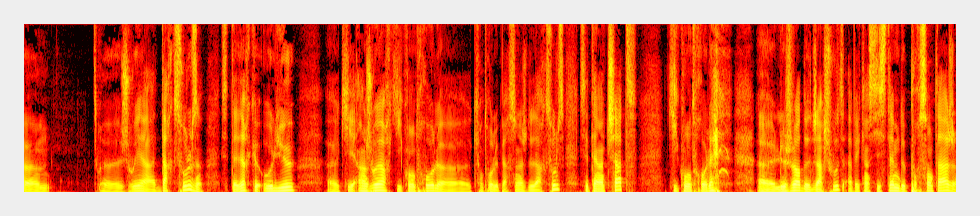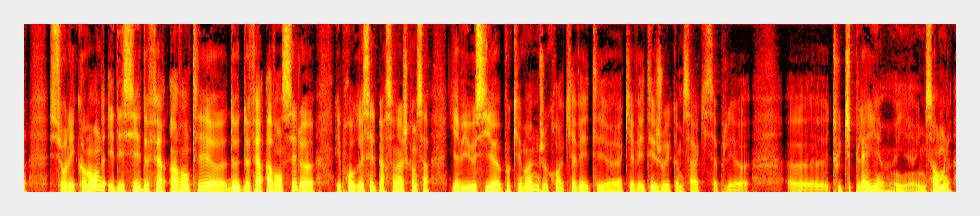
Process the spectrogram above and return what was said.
jouer à Dark Souls, c'est-à-dire qu'au lieu euh, qui est un joueur qui contrôle, qui contrôle le personnage de Dark Souls, c'était un chat qui contrôlait euh, le joueur de Souls avec un système de pourcentage sur les commandes et d'essayer de faire inventer, de, de, faire avancer le, et progresser le personnage comme ça. Il y avait eu aussi Pokémon, je crois, qui avait été, qui avait été joué comme ça, qui s'appelait Twitch Play, il, me semble,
